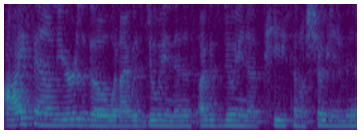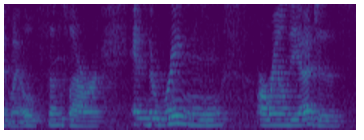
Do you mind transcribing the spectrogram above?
I found years ago when I was doing this, I was doing a piece, and I'll show you in a minute, my old sunflower, and the rings around the edges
